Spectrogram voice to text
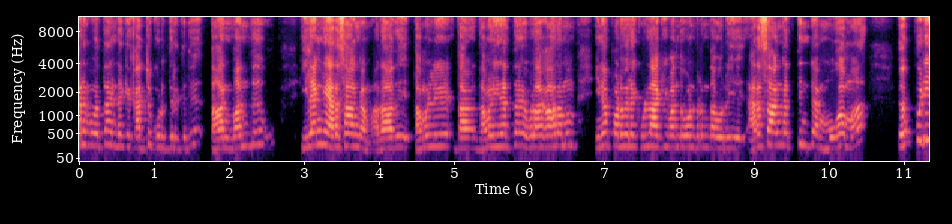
அனுபவத்தை இன்றைக்கு கற்றுக் கொடுத்திருக்குது. தான் வந்து இலங்கை அரசாங்கம் அதாவது தமிழ் த- தமிழ் இனத்தை இவ்வளவு காலமும் இனப்படுகொலைக்கு உள்ளாக்கி வந்து கொண்டிருந்த ஒரு அரசாங்கத்தின் முகமா எப்படி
